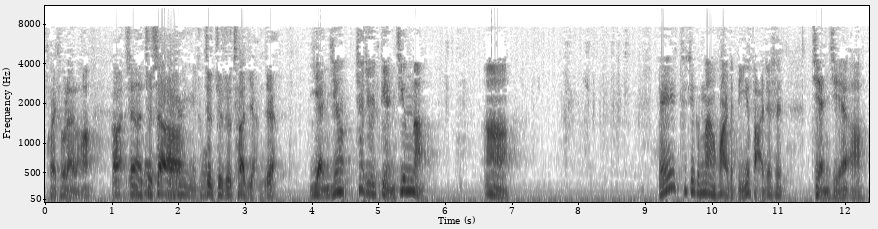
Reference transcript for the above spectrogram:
快出来了啊！好，现在就呼差就就就差眼睛。眼睛，这就是点睛啊啊！哎，他这个漫画的笔法就是简洁啊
